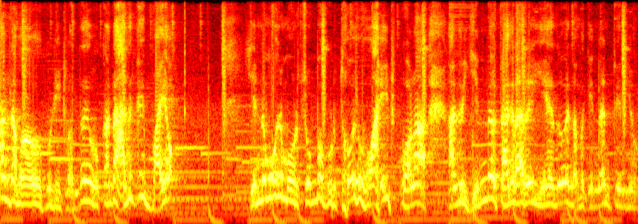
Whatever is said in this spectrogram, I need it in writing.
அந்த அம்மாவை கூட்டிகிட்டு வந்து உட்காந்து அதுக்கு பயம். என்னமோ நம்ம ஒரு சொம்பை கொடுத்தோம் வாங்கிட்டு போகலாம் அது என்ன தகராறு ஏதோ நமக்கு என்னன்னு தெரியும்.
